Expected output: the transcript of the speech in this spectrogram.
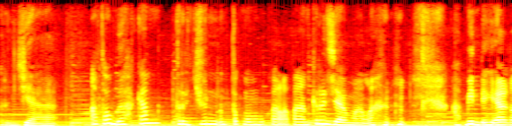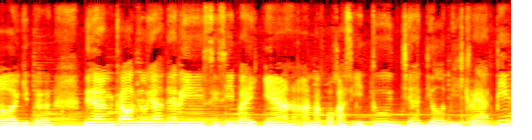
kerja atau bahkan terjun untuk membuka lapangan kerja malah. Amin deh ya kalau gitu. Dan kalau dilihat dari sisi baiknya anak vokasi itu jadi lebih kreatif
